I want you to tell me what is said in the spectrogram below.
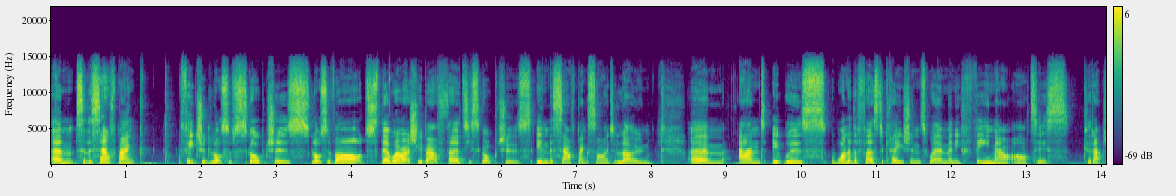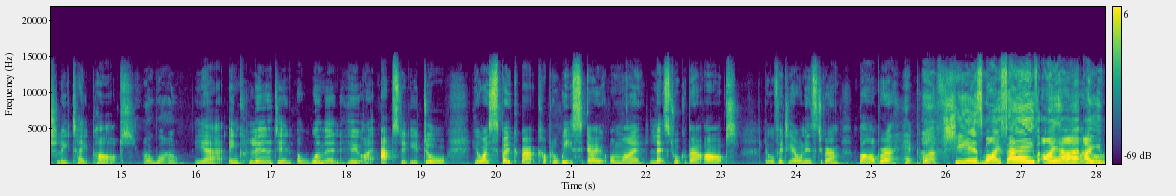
Um, so, the South Bank featured lots of sculptures, lots of art. There were actually about 30 sculptures in the South Bank side alone. Um, and it was one of the first occasions where many female artists could actually take part. Oh wow. Yeah, including a woman who I absolutely adore, who I spoke about a couple of weeks ago on my Let's Talk About Art little video on Instagram, Barbara Hepworth. She is my fave. I ha- Oh uh, my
